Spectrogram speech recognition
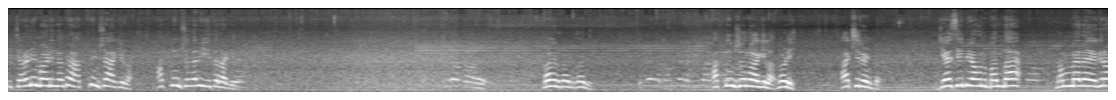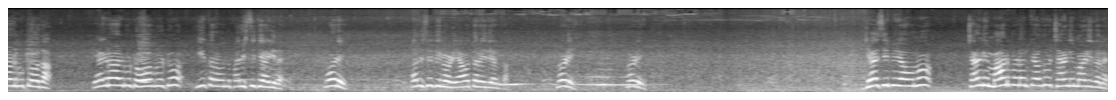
ಈ ಚರಣಿ ಮಾಡಿದ ನಂತರ ಹತ್ತು ನಿಮಿಷ ಆಗಿಲ್ಲ. ಹತ್ತು ನಿಮಿಷದಲ್ಲಿ ಈ ಥರ ಆಗಿದೆ. ಬನ್ನಿ ಬನ್ನಿ ಬನ್ನಿ ಹತ್ತು ನಿಮಿಷನೂ ಆಗಿಲ್ಲ, ನೋಡಿ. ಆಕ್ಸಿಡೆಂಟು ಜೆ ಸಿ ಬಿ ಅವನು ಬಂದ, ನಮ್ಮ ಮೇಲೆ ಎಗರಾಡ್ಬಿಟ್ಟು ಹೋದ. ಎಗರಾಡ್ಬಿಟ್ಟು ಹೋಗ್ಬಿಟ್ಟು ಈ ಥರ ಒಂದು ಪರಿಸ್ಥಿತಿ ಆಗಿದೆ. ನೋಡಿ, ಪರಿಸ್ಥಿತಿ ನೋಡಿ, ಯಾವ ಥರ ಇದೆ ಅಂತ. ನೋಡಿ ನೋಡಿ. ಜೆ ಸಿ ಬಿ ಅವನು ಚರಣಿ ಮಾಡಬೇಡ ಅಂತ ಹೇಳಿದ್ರು ಚರಣಿ ಮಾಡಿದ್ದಾನೆ.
